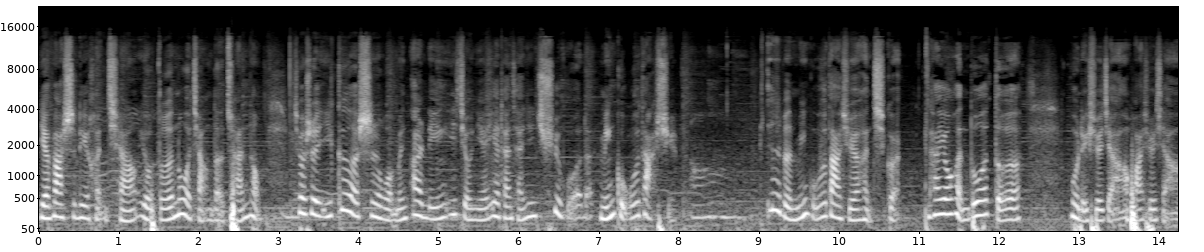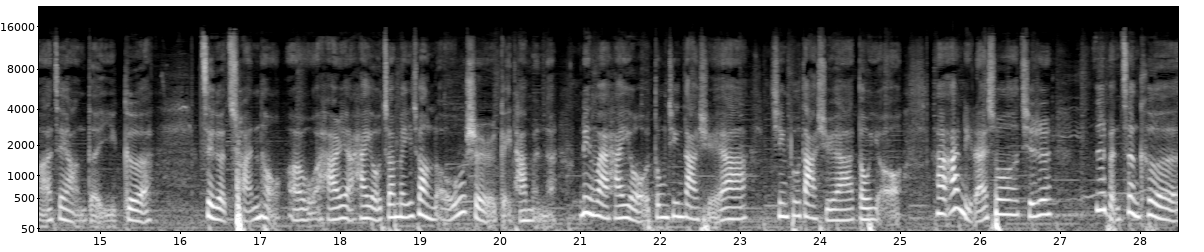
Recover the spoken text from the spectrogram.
研发实力很强，有得诺奖的传统。就是一个是我们二零一九年夜谈财经去过的名古屋大学。哦，日本名古屋大学很奇怪，它有很多得物理学奖、化学奖啊这样的一个这个传统。呃，我还有还有专门一幢楼是给他们的。另外还有东京大学啊、京都大学啊都有。那按理来说，其实日本政客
